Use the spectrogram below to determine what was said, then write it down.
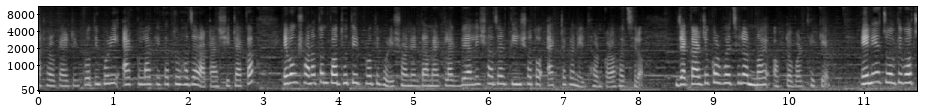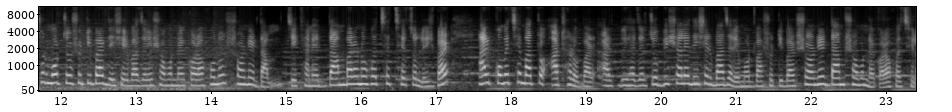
আঠারো ক্যারেটের প্রতি ভরি এক লাখ একাত্তর হাজার আটাশি টাকা এবং সনাতন পদ্ধতির প্রতি ভরি স্বর্ণের দাম এক লাখ বিয়াল্লিশ হাজার তিনশত এক টাকা নির্ধারণ করা হয়েছিল, যা কার্যকর হয়েছিল নয় অক্টোবর থেকে। এ নিয়ে চলতি বছর মোট চৌষট্টি বার দেশের বাজারে সমন্বয় করা হলো স্বর্ণের দাম, যেখানে দাম বাড়ানো হচ্ছে ছেচল্লিশ বার আর কমেছে মাত্র আঠারো বার। আর দু হাজার চব্বিশ সালে দেশের বাজারে মোট বাষট্টি বার স্বর্ণের দাম সমন্বয় করা হয়েছিল,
